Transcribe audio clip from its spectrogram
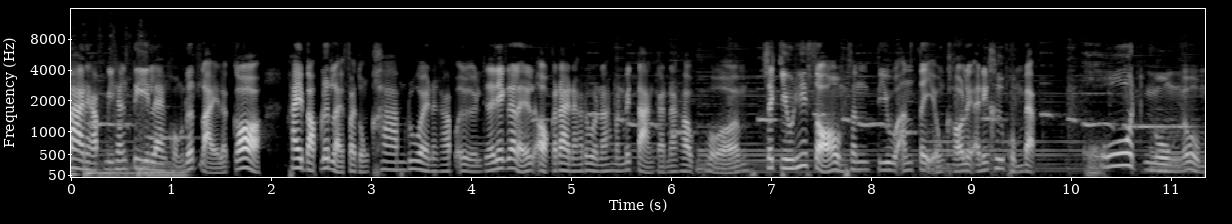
มากๆนะครับมีทั้งตีแรงของเลือดไหล แล้วก็ให้บัฟเลือดไหลฝ่ายตรงข้ามด้วยนะครับเออจะเรียกเลือดไหลเลือดออกก็ได้นะครับทุกคนนะมันไม่ต่างกันนะครับผมสกิลที่สองผมซันติวอันติของเขาเลย อันนี้คือผมแบบโคตรงงครับผม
